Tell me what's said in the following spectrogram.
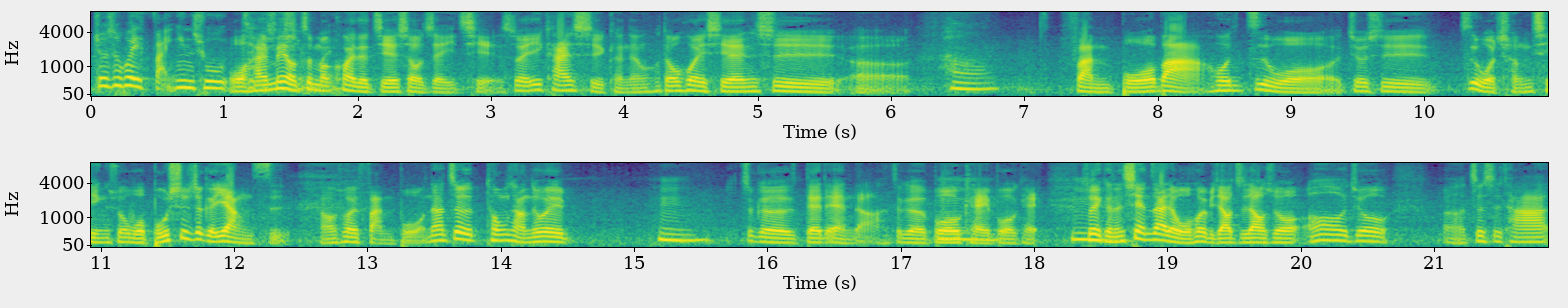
就是会反映出我还没有这么快的接受这一切，所以一开始可能都会先是呃，嗯、反驳吧，或者自我就是自我澄清，说我不是这个样子，然后会反驳。那这通常都会嗯，这个 dead end 啊，这个不 OK、嗯、不 OK，所以可能现在的我会比较知道说哦就。呃，这是他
